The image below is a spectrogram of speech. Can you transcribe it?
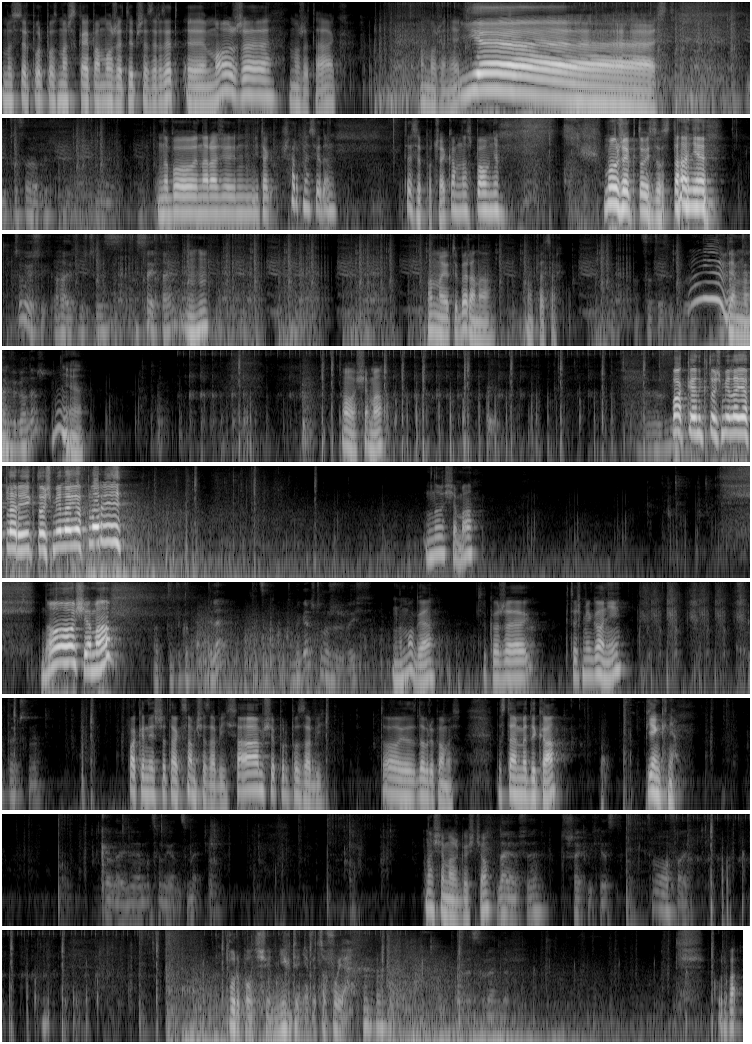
Mr. Purpose, masz Skype'a, może ty przez RZ? Y, może, może tak. A może nie. Jest! No bo na razie nie tak. Sharpness 1. To ja sobie poczekam na spawnie. Może ktoś zostanie. Czemu jeszcze? Aha, jeszcze jest save time? Mhm. On ma youtubera na, na plecach. A co to jest? Nie wiem, Ty no. tak wyglądasz? Nie. O, siema. Fucken, ktoś mnie leje w plery, ktoś mnie leje w plery! No, siema. No, siema. Tyle? To co, ty biegasz, czy możesz wyjść? No mogę, tylko że ktoś mnie goni. Skuteczny. Fucken jeszcze tak, sam się zabij. Sam się purpo zabij. To jest dobry pomysł. Dostałem medyka. Pięknie. Kolejny emocjonujący mecz. No się masz gościu. Dają się. Trzech ich jest. O, Purple się nigdy nie wycofuje. Kurwa.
